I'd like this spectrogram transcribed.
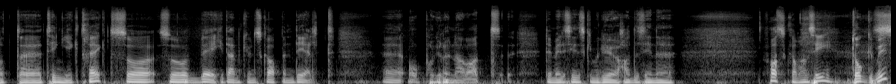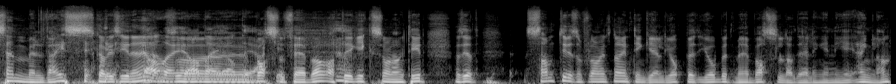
at uh, ting gikk tregt, så, så, ble ikke den kunnskapen delt. Uh, og pga. at det medisinske miljøet hadde sine hva skal man si? Dogmer? Semmelveis, skal vi si det? ja, det, ja, det, ja, det altså, barselfeber. At det gikk så lang tid. Samtidig som Florence Nightingale jobbet, jobbet, med barselavdelingen i England,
